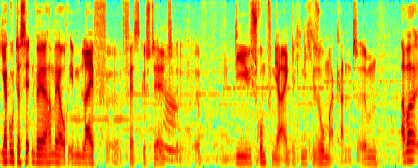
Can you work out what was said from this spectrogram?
Ja gut, das hätten wir, haben wir ja auch eben live äh, festgestellt. Genau. Äh, die schrumpfen ja eigentlich nicht so markant. Ähm, aber äh,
